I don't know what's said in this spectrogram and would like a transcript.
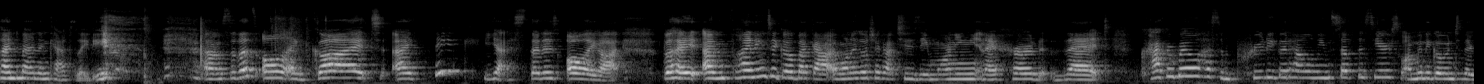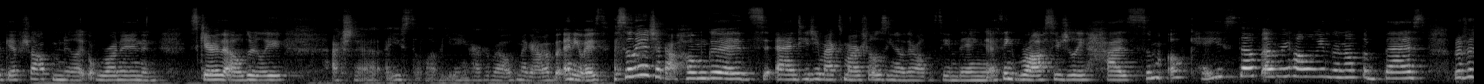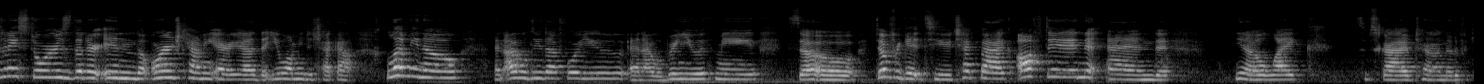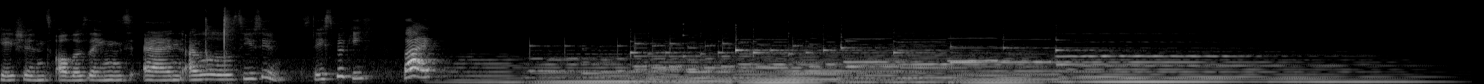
plant man and cat lady Um, so that's all I got. I think, yes, that is all I got. But I'm planning to go back out. I want to go check out Tuesday Morning, and I heard that Cracker Barrel has some pretty good Halloween stuff this year. So I'm going to go into their gift shop. I'm going to like run in and scare the elderly. Actually, I, I, used to love eating Cracker Barrel with my grandma. But anyways, I still need to check out Home Goods and TJ Maxx Marshalls. You know, they're all the same thing. I think Ross usually has some okay stuff every Halloween. They're not the best. But if there's any stores that are in the Orange County area that you want me to check out, let me know. And I will do that for you. And I will bring you with me. So don't forget to check back often and, you know, like, subscribe, turn on notifications, all those things. And I will see you soon. Stay spooky. Bye.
